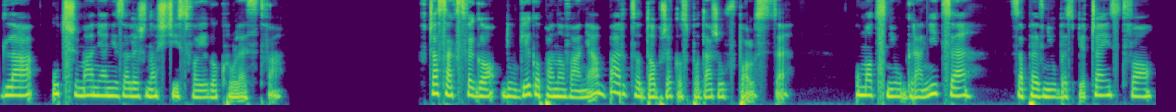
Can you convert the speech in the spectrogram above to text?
dla utrzymania niezależności swojego królestwa. W czasach swego długiego panowania bardzo dobrze gospodarzył w Polsce. Umocnił granice, zapewnił bezpieczeństwo,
